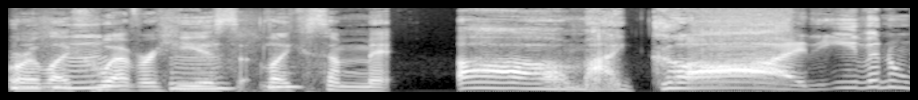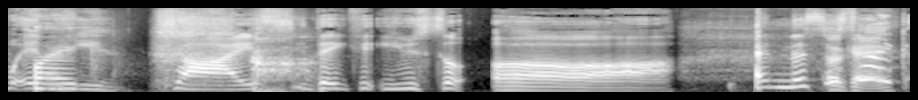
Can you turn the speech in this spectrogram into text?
or like Mm-hmm. whoever he is, like some. Ma- oh my god! Even when Like- he dies, they could, you still. Uh and this is okay. like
